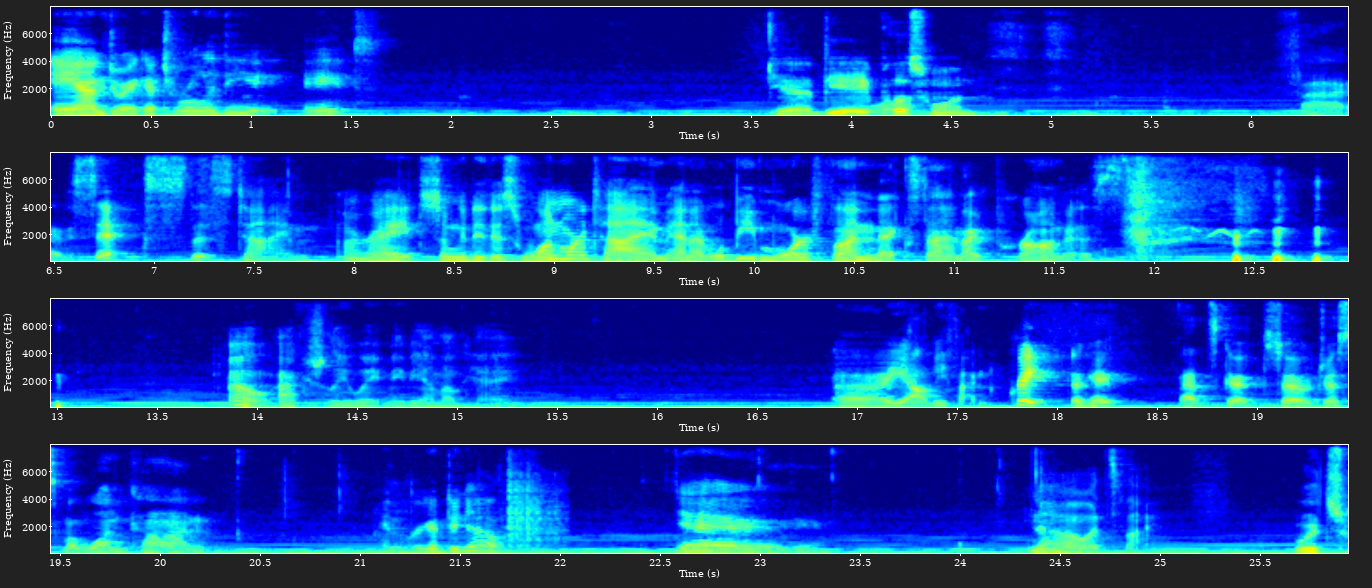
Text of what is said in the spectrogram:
And do I get to roll a d8? Yeah, D8 plus one. Five, six this time. All right, so I'm gonna do this one more time, and it will be more fun next time. I promise. oh, actually, wait. Maybe I'm okay. Uh, yeah, I'll be fine. Great. Okay, that's good. So just my one con, and we're good to go. Yay! No, it's fine. Which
